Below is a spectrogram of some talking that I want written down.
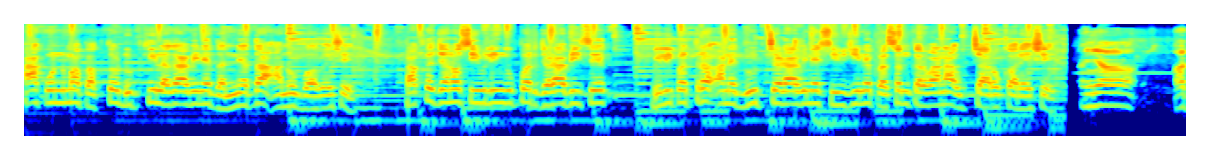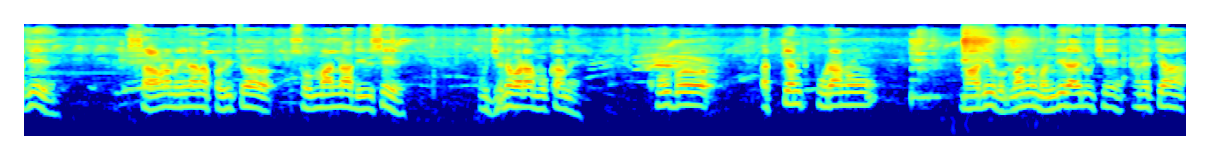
આ કુંડમાં ભક્તો ડૂબકી લગાવીને ધન્યતા અનુભવે છે. ભક્તજનો શિવલિંગ ઉપર જળાભિષેક બિલીપત્ર અને દૂધ ચડાવીને શિવજીને પ્રસન્ન કરવાના ઉપચારો કરે છે. અહીંયા આજે શ્રાવણ મહિનાના પવિત્ર સોમવારના દિવસે ઉજ્જનવાડા મુકામે ખૂબ અત્યંત પુરાનું મહાદેવ ભગવાનનું મંદિર આવેલું છે અને ત્યાં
